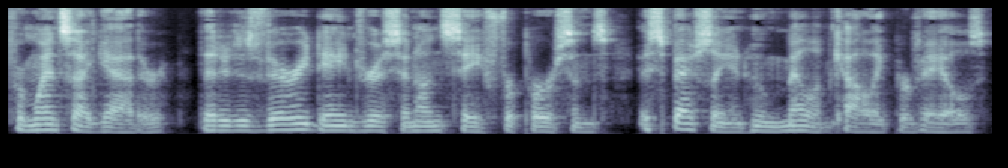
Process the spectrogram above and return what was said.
From whence I gather that it is very dangerous and unsafe for persons, especially in whom melancholy prevails,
